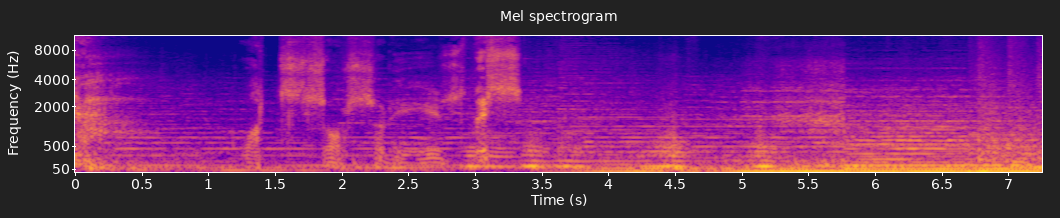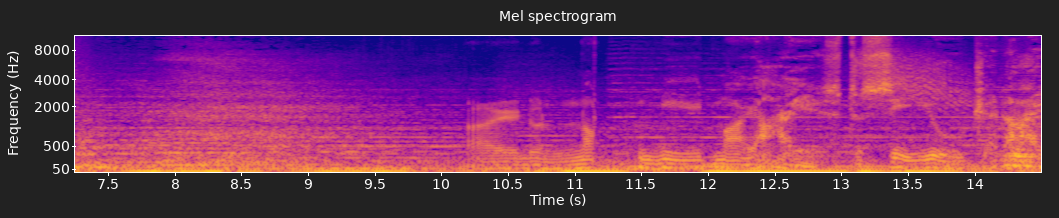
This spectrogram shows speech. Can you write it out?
Ah, what sorcery is this? Need my eyes to see you, Jedi.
